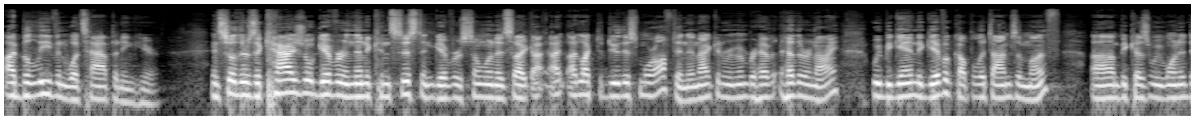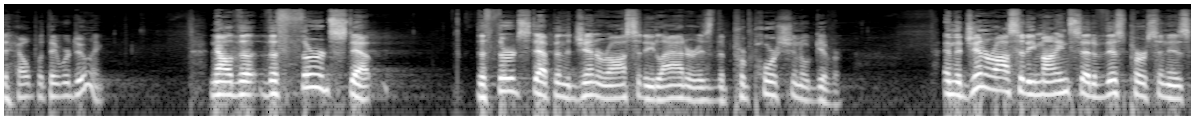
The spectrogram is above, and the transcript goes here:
I believe in what's happening here. And so there's a casual giver and then a consistent giver, someone that's like, I, would like to do this more often. And I can remember Heather and I, we began to give a couple of times a month um, because we wanted to help what they were doing. Now, the, the third step the third step in the generosity ladder is the proportional giver. And the generosity mindset of this person is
